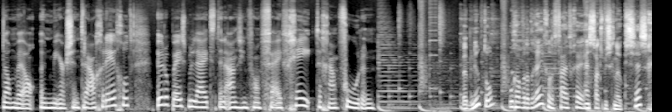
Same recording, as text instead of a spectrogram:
dan wel een meer centraal geregeld Europees beleid ten aanzien van 5G te gaan voeren? Ben benieuwd, Tom. Hoe gaan we dat regelen, 5G en straks misschien ook 6G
